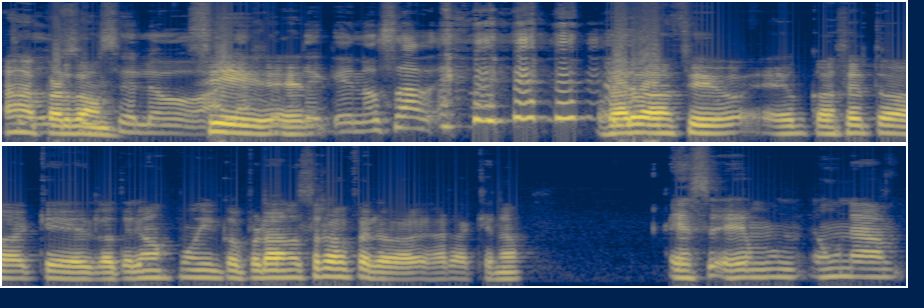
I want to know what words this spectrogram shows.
ah, perdón. sí, a la gente que no sabe. perdón, sí, es un concepto que lo tenemos muy incorporado nosotros, pero es verdad que no. Es, una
